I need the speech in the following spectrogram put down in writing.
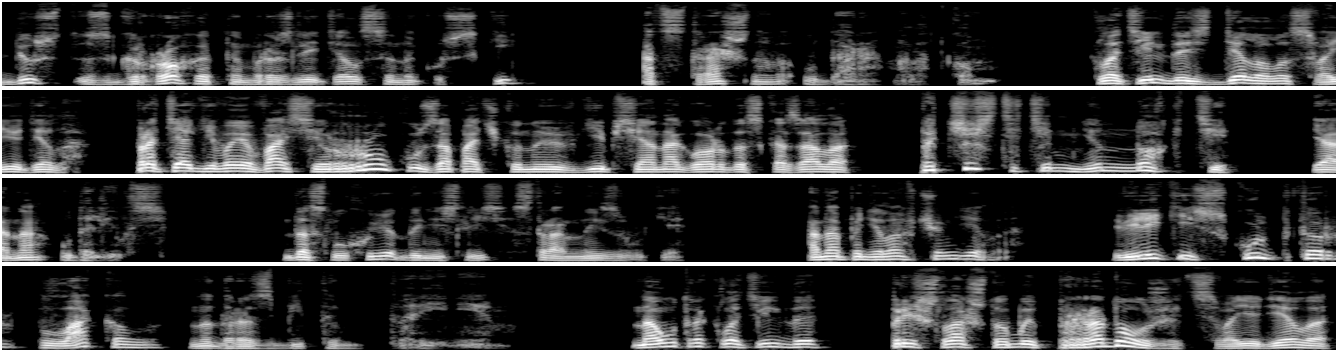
Бюст с грохотом разлетелся на куски от страшного удара молотком. Клотильда сделала свое дело. Протягивая Васе руку, запачканную в гипсе, она гордо сказала «Почистите мне ногти!» И она удалилась. До слуха ее донеслись странные звуки. Она поняла, в чем дело. Великий скульптор плакал над разбитым творением. Наутро Клотильда пришла, чтобы продолжить свое дело,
